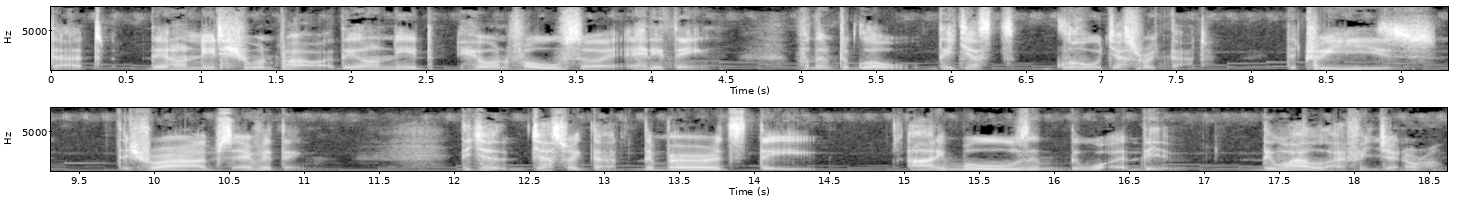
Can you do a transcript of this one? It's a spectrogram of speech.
that they don't need human power, they don't need human force or anything for them to glow. They just glow just like that. The trees, the shrubs, everything. They just just like that. The birds, the animals and the the the wildlife in general.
